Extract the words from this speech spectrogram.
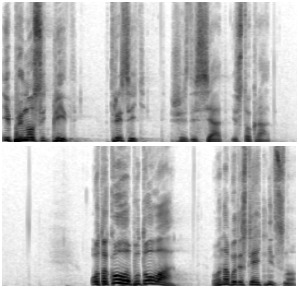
і приносить плід 30, 60 і 100 крат. Отакого будова вона буде стояти міцно.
